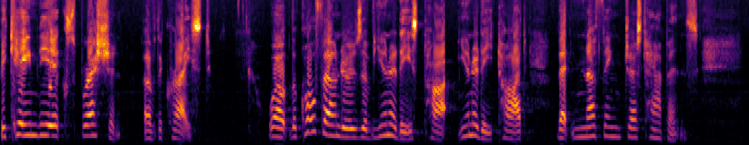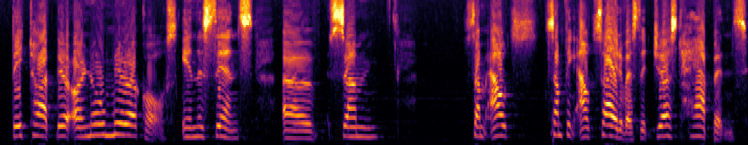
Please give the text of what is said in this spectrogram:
became the expression of the Christ. Well, the co founders of Unity taught, Unity taught that nothing just happens. They taught there are no miracles in the sense of some, some outs, something outside of us that just happens.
